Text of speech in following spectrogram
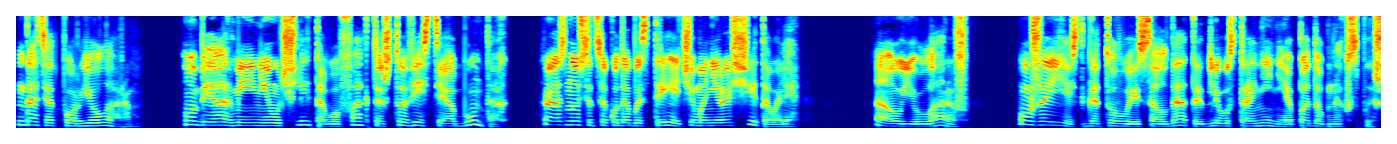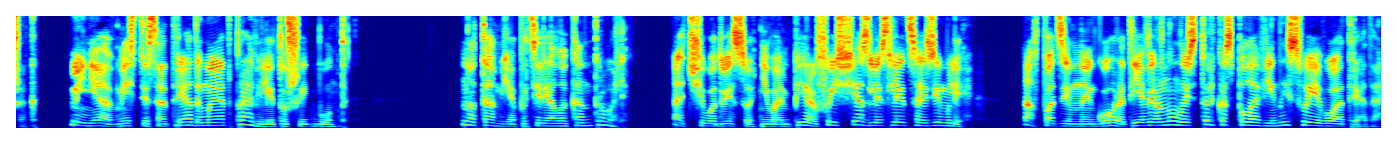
дать отпор Юларам. Обе армии не учли того факта, что вести о бунтах разносятся куда быстрее, чем они рассчитывали. А у Юларов уже есть готовые солдаты для устранения подобных вспышек. Меня вместе с отрядом и отправили тушить бунт. Но там я потеряла контроль, отчего две сотни вампиров исчезли с лица земли, а в подземный город я вернулась только с половиной своего отряда.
